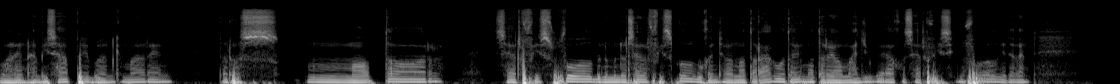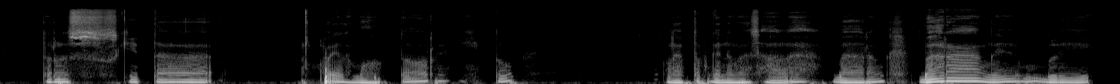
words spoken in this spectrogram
Kemarin habis HP bulan kemarin. Terus mm, motor servis full bener-bener servis full. Bukan cuma motor aku tapi motor yang mah juga aku servisin full gitu kan. Terus kita apa ya motor itu laptop gak ada masalah barang barang ya beli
